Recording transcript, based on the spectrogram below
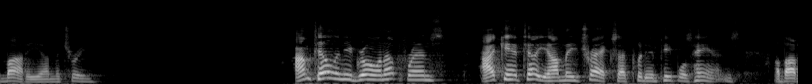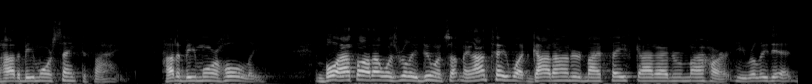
body on the tree. I'm telling you, growing up, friends, I can't tell you how many tracts I put in people's hands about how to be more sanctified, how to be more holy. And boy, I thought I was really doing something. And I'll tell you what, God honored my faith, God honored my heart. He really did.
